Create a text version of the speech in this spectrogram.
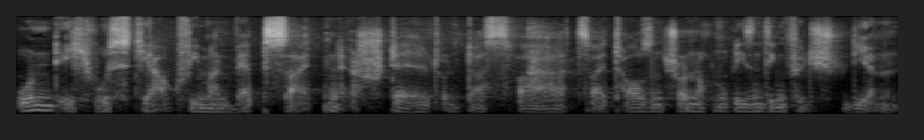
Und ich wusste ja auch, wie man Webseiten erstellt. Und das war 2000 schon noch ein Riesending für die Studierenden.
